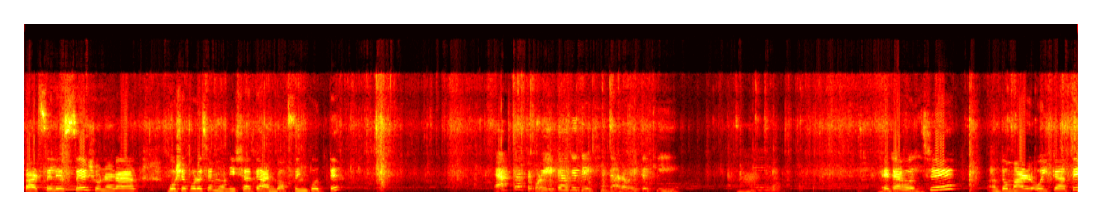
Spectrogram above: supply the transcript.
পার্সেল এসছে সোনারা বসে পড়েছে মনির সাথে আনবক্সিং করতে। একটা একটা করে এটা আগে দেখি দাঁড়াও এটা কি? হুম। এটা হচ্ছে তোমার ওইটাতে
